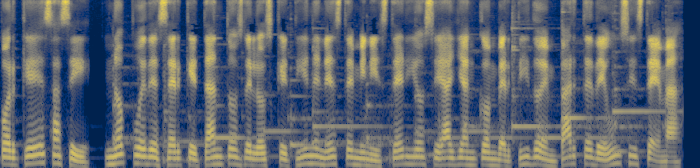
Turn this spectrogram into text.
Porque es así, no puede ser que tantos de los que tienen este ministerio se hayan convertido en parte de un sistema.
